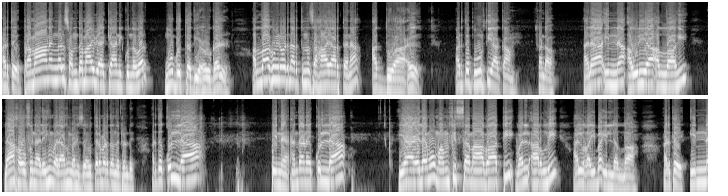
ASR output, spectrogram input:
അടുത്ത് പ്രമാണങ്ങൾ സ്വന്തമായി വ്യാഖ്യാനിക്കുന്നവർ മുബുത്തതികൾ അള്ളാഹുവിനോട് നടത്തുന്ന സഹായാർത്ഥന അദ്വാ അടുത്ത് പൂർത്തിയാക്കാം. കണ്ടോ? അല ഇന്ന ഔലിയ അള്ളാഹി ലാ ഹൗഫുൻ അലൈഹിം വലാഹും മെഹസൻ ഉത്തരം എടുത്ത് തന്നിട്ടുണ്ട്. അടുത്ത കുല്ല പിന്നെ എന്താണ്? കുല്ല വൽ ഗൈബ അടുത്ത് ഇന്ന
